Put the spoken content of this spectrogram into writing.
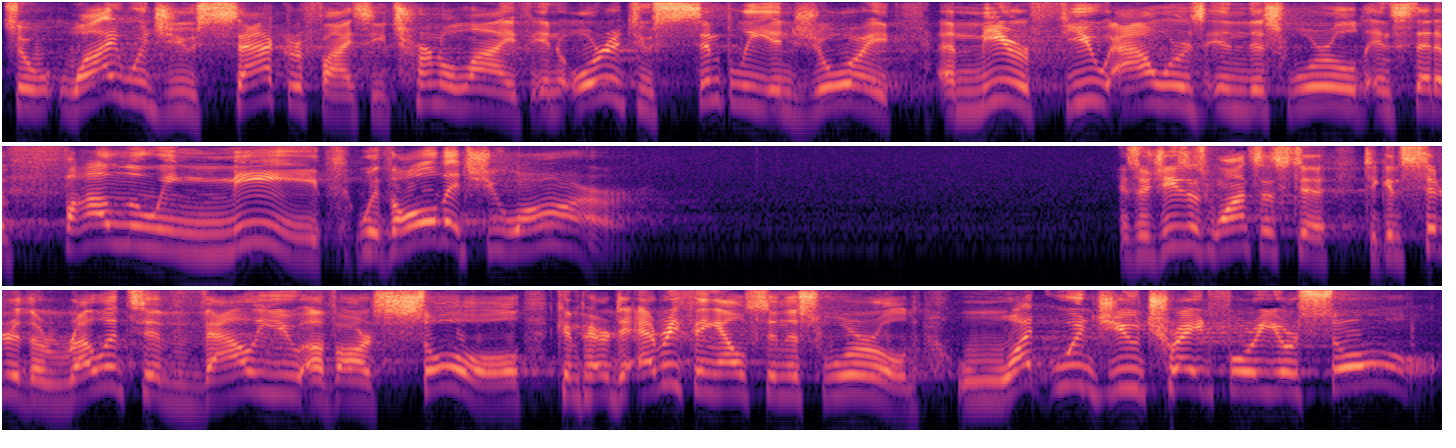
So, why would you sacrifice eternal life in order to simply enjoy a mere few hours in this world instead of following me with all that you are? And so, Jesus wants us to, to consider the relative value of our soul compared to everything else in this world. What would you trade for your soul?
